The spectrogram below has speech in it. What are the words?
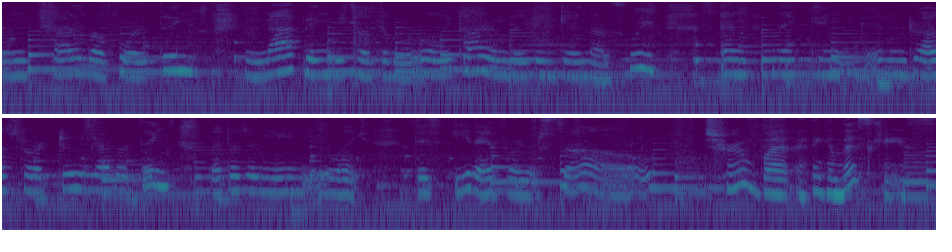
um, chatting about poor things and napping because they were really tired and they didn't get enough sleep and making getting dressed or doing other things. That doesn't mean you like just eat it for yourself. True, but I think in this case,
